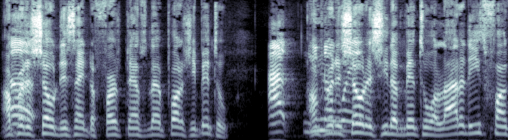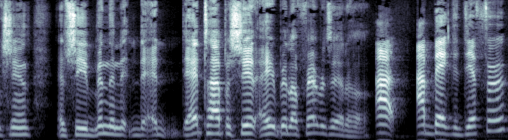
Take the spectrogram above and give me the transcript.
I'm Uh, pretty sure this ain't the first damn celebrity party she been to. I, you I'm know pretty what? sure that she'd have been to a lot of these functions. If she'd been in that, that type of shit, ain't really a tale to her. I, I beg to differ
